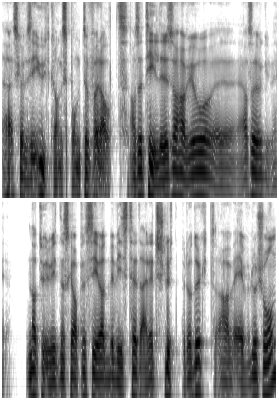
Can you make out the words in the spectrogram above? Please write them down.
eh, skal vi si, utgangspunktet for alt. Altså Tidligere så har vi jo eh, altså Naturvitenskapen sier jo at bevissthet er et sluttprodukt av evolusjon,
